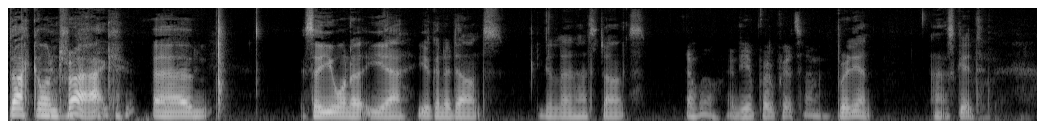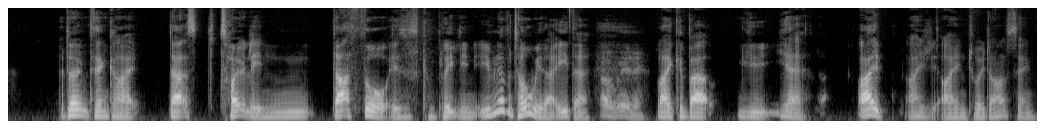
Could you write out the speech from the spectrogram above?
back on track. Um, so you want to? Yeah, you're going to dance. You're going to learn how to dance. I will at the appropriate time. Brilliant. That's good. I don't think I. That's totally. That thought is completely. You've never told me that either. Oh, really? Like about you. Yeah. I I I enjoy dancing.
